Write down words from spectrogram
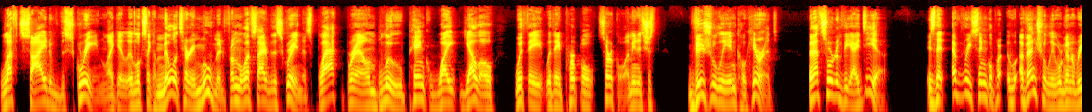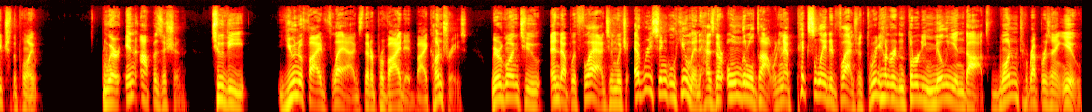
left side of the screen. Like it, it looks like a military movement from the left side of the screen. That's black, brown, blue, pink, white, yellow with a, with a purple circle. I mean, it's just visually incoherent. But that's sort of the idea is that every single, eventually we're going to reach the point where in opposition to the unified flags that are provided by countries, we're going to end up with flags in which every single human has their own little dot. We're going to have pixelated flags with 330 million dots, one to represent you.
